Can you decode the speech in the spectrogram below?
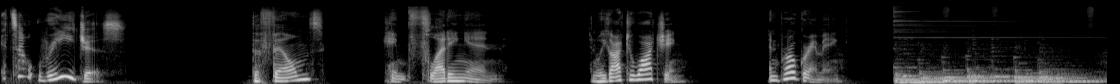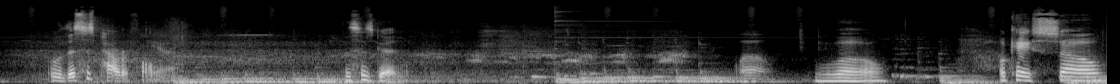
It's outrageous. The films came flooding in, and we got to watching and programming. Oh, this is powerful. Yeah. This is good. Whoa. Whoa. Okay, so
